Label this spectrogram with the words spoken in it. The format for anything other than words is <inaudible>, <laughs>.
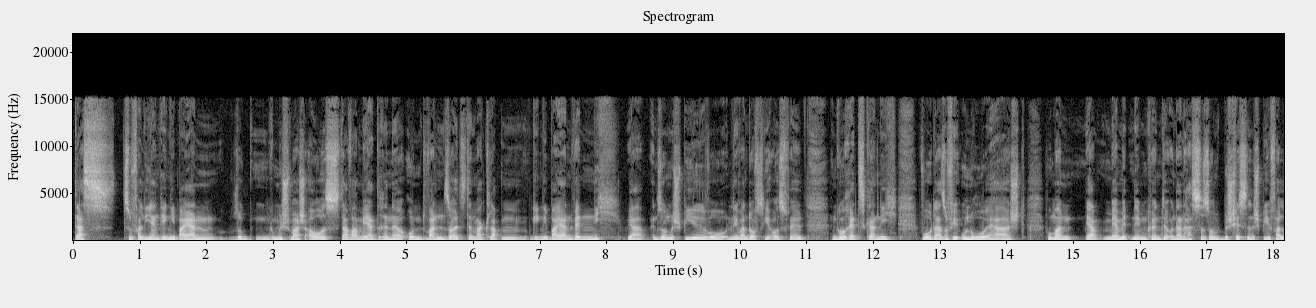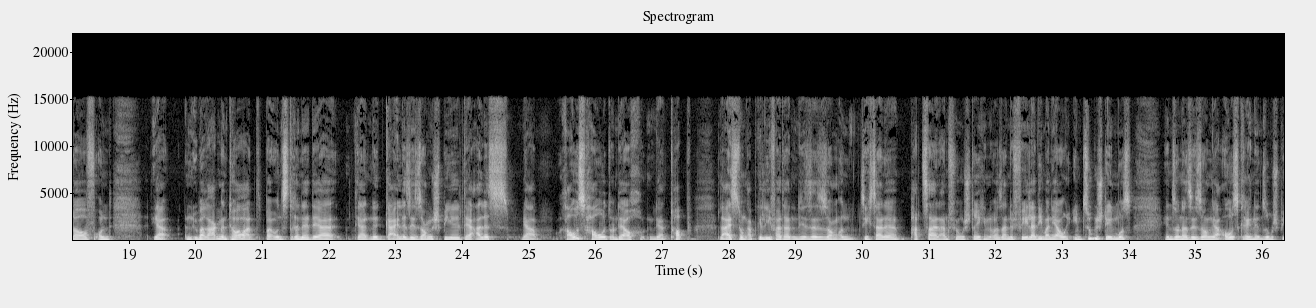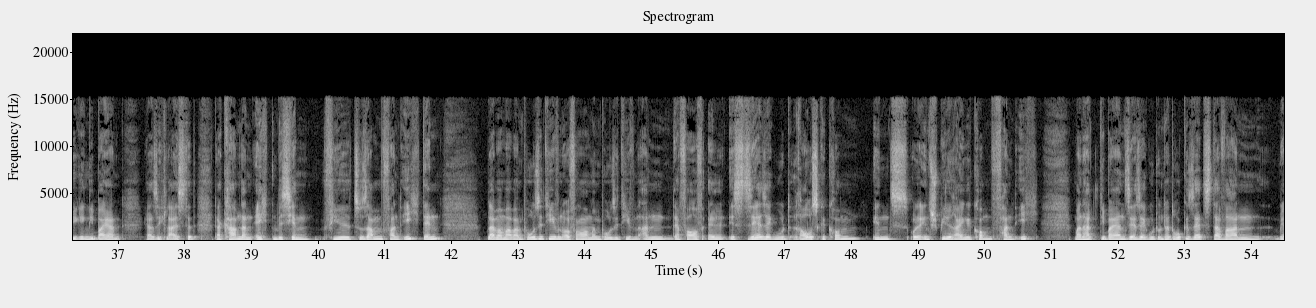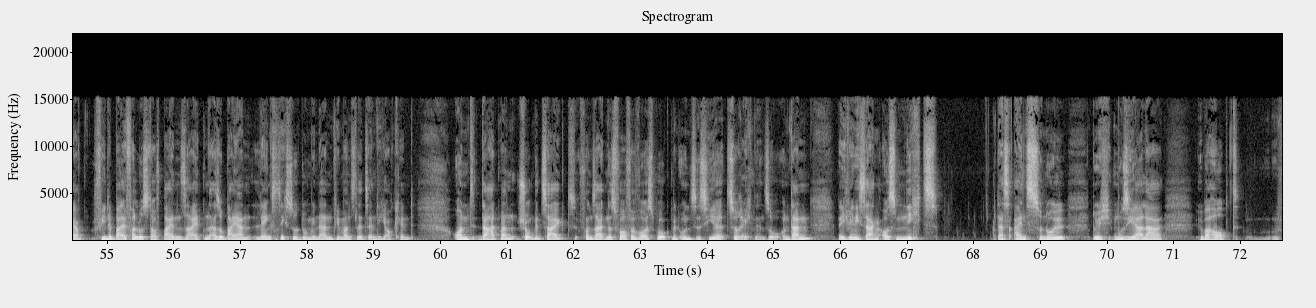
Das zu verlieren gegen die Bayern, so ein Gemischmasch aus, da war mehr drin. Und wann soll es denn mal klappen gegen die Bayern, wenn nicht, ja, in so einem Spiel, wo Lewandowski ausfällt, ein Goretzka nicht, wo da so viel Unruhe herrscht, wo man ja mehr mitnehmen könnte und dann hast du so einen beschissenen Spielverlauf und ja, einen überragenden Torwart bei uns drinne, der, der eine geile Saison spielt, der alles ja raushaut und der auch der top Leistung abgeliefert hat in dieser Saison und sich seine Patzer in Anführungsstrichen oder seine Fehler, die man ja auch ihm zugestehen muss, in so einer Saison ja ausgerechnet in so einem Spiel gegen die Bayern ja sich leistet. Da kam dann echt ein bisschen viel zusammen, fand ich, denn bleiben wir mal beim Positiven oder fangen wir mal mit dem Positiven an. Der VfL ist sehr, sehr gut rausgekommen ins oder ins Spiel reingekommen, fand ich. Man hat die Bayern sehr, sehr gut unter Druck gesetzt. Da waren ja viele Ballverluste auf beiden Seiten. Also Bayern längst nicht so dominant, wie man es letztendlich auch kennt. Und da hat man schon gezeigt von Seiten des VfL Wolfsburg, mit uns ist hier zu rechnen. So. Und dann, ich will nicht sagen aus dem Nichts, das 1 zu 0 durch Musiala überhaupt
